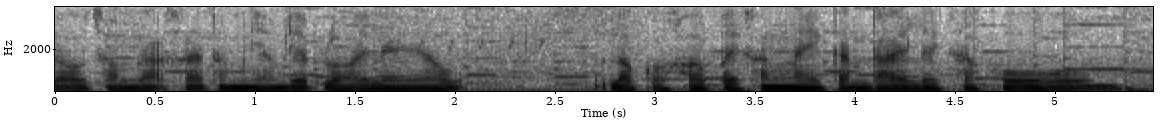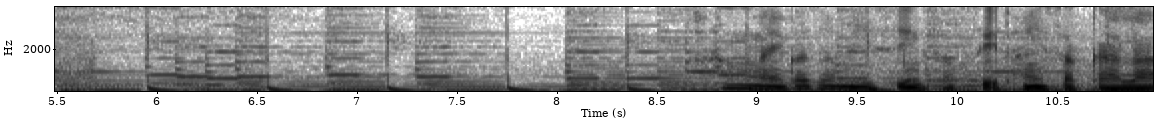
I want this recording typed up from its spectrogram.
เราชำระค่าธรรมเนียมเรียบร้อยแล้ว เราก็เข้าไปข้างในกันได้เลยครับผม ข้างในก็จะมีสิ่งศักดิ์สิทธิ์ให้สักการะ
